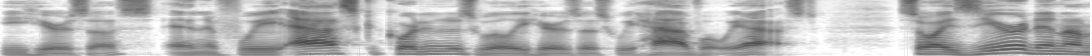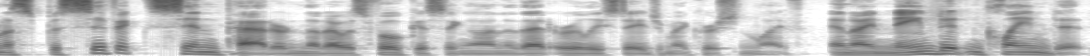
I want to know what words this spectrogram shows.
he hears us. And if we ask according to his will, he hears us. We have what we asked. So I zeroed in on a specific sin pattern that I was focusing on at that early stage of my Christian life, and I named it and claimed it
